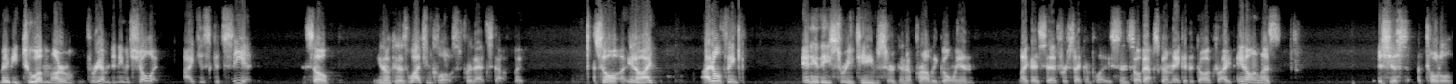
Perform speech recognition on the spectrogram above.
maybe two of them or three of them didn't even show it. I just could see it. So you know, because I was watching close for that stuff. But so you know, I I don't think any of these three teams are going to probably go in, like I said, for second place, and so that's going to make it a dogfight. You know, unless it's just a total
